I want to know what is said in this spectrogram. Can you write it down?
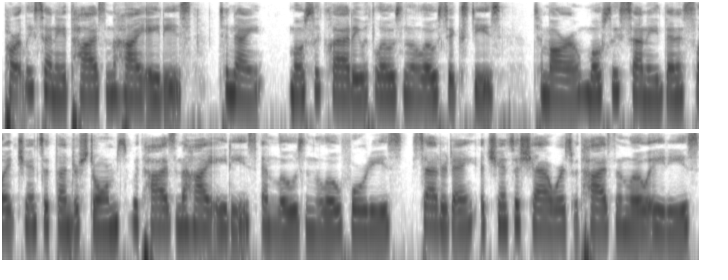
partly sunny with highs in the high 80s. Tonight, mostly cloudy with lows in the low 60s. Tomorrow, mostly sunny, then a slight chance of thunderstorms with highs in the high 80s and lows in the low 40s. Saturday, a chance of showers with highs in the low 80s.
